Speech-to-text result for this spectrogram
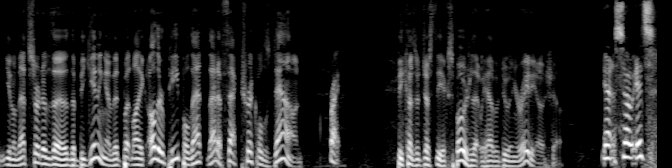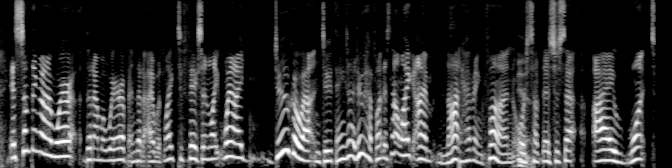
you know that's sort of the the beginning of it. But like other people, that that effect trickles down right. because of just the exposure that we have of doing a radio show. Yeah, so it's it's something I'm aware that I'm aware of and that I would like to fix. And like when I do go out and do things. I do have fun. It's not like I'm not having fun or Yeah. something. It's just that I want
